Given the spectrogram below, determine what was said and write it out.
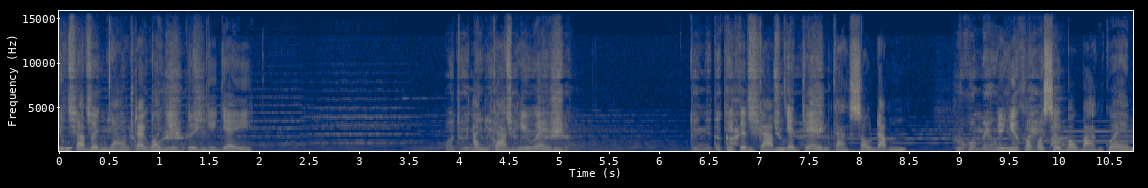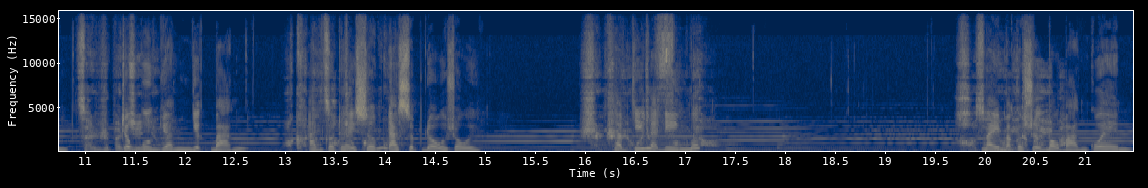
Chúng ta bên nhau trải qua nhiều chuyện như vậy Anh càng hiểu em Thì tình cảm dành cho em càng sâu đậm nếu như không có sự bầu bạn của em, Trong quân doanh Nhật Bản, Anh có thể sớm đã sụp đổ rồi. Thậm chí là điên mất. May mà có sự bầu bạn của em.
